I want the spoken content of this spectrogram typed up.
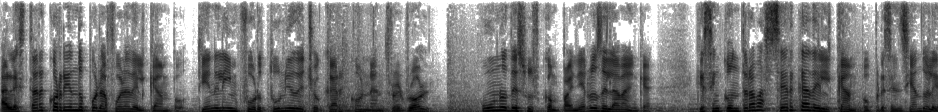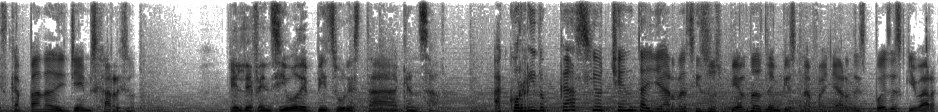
al estar corriendo por afuera del campo, tiene el infortunio de chocar con Andrew Roll, uno de sus compañeros de la banca, que se encontraba cerca del campo presenciando la escapada de James Harrison. El defensivo de Pittsburgh está cansado. Ha corrido casi 80 yardas y sus piernas le empiezan a fallar después de esquivar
